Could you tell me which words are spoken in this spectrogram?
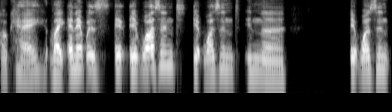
okay, like, and it was, it, it wasn't, it wasn't in the, it wasn't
